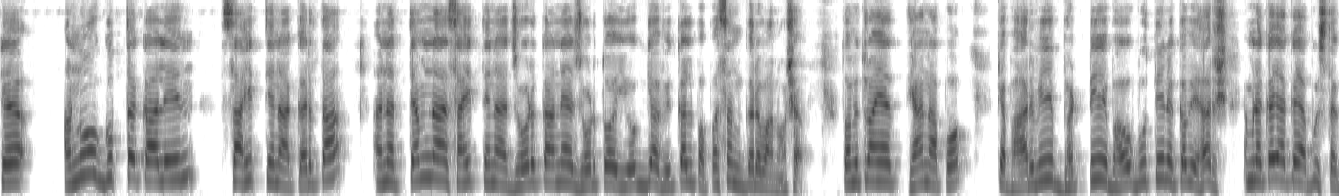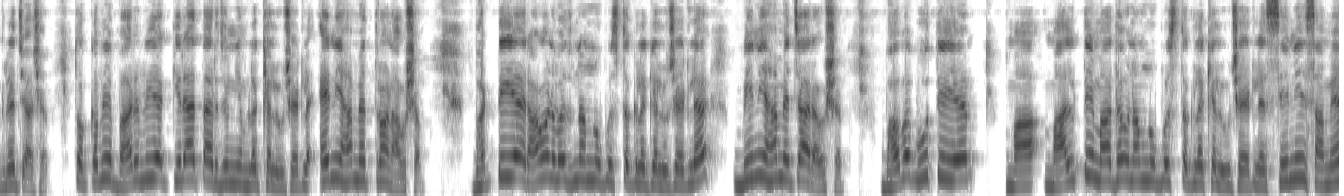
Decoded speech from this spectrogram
કે અનુગુપ્તકાલીન સાહિત્યના કરતા અને તેમના સાહિત્યના જોડકાને જોડતો યોગ્ય વિકલ્પ પસંદ કરવાનો છે. તો મિત્રો અહીંયા ધ્યાન આપો કે ભારવી, ભટ્ટી, ભાવભૂતિ અને કવિ હર્ષ એમણે કયા કયા પુસ્તક રચ્યા છે. તો કવિ ભારવીએ કિરાતાર્જુનિયમ લખેલું છે એટલે એની સામે ત્રણ આવશે. ભટ્ટીએ રાવણ વધ નામનું પુસ્તક લખેલું છે એટલે બીની સામે ચાર આવશે. ભાવભૂતિએ માલતી માધવ નામનું પુસ્તક લખેલું છે એટલે સીની સામે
